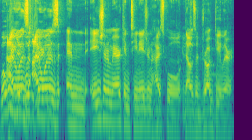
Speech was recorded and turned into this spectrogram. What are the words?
What were I was I was an Asian American teenager in high school that was a drug dealer,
